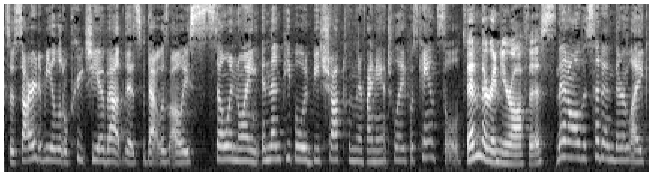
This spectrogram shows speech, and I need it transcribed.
So, sorry to be a little preachy about this, but that was always so annoying. And then people would be shocked when their financial aid was canceled. Then they're in your office. Then all of a sudden they're like,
